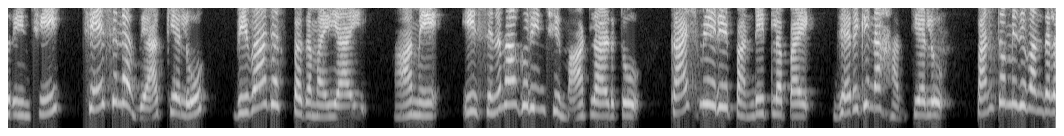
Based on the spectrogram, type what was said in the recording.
గురించి చేసిన వ్యాఖ్యలు వివాదాస్పదమయ్యాయి. ఆమె ఈ సినిమా గురించి మాట్లాడుతూ కాశ్మీరీ పండిట్లపై జరిగిన హత్యలు పంతొమ్మిది వందల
